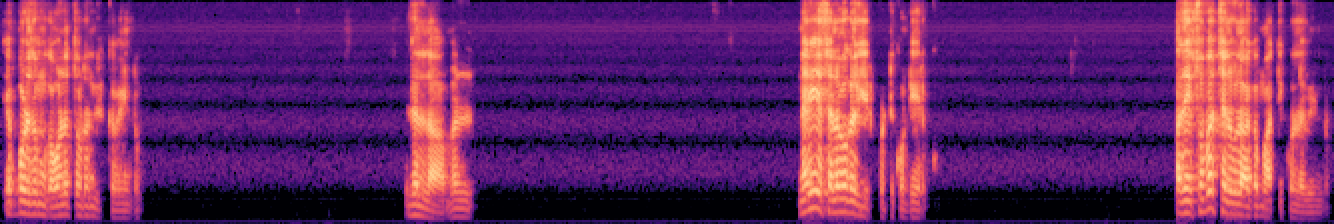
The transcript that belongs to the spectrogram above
எப்பொழுதும் கவனத்துடன் இருக்க வேண்டும். இதல்லாமல் நிறைய செலவுகள் ஏற்பட்டு கொண்டே இருக்கும். அதை சுப செலவுகளாக மாற்றிக்கொள்ள வேண்டும்.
